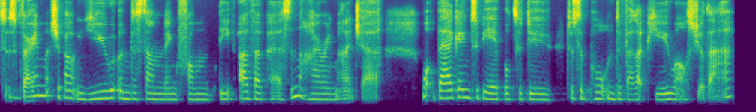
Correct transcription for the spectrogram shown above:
So it's mm. very much about you understanding from the other person, the hiring manager, what they're going to be able to do to support and develop you whilst you're there.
